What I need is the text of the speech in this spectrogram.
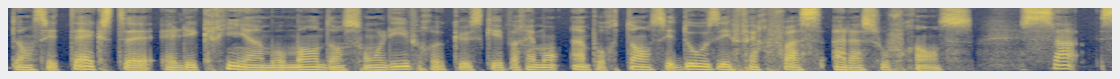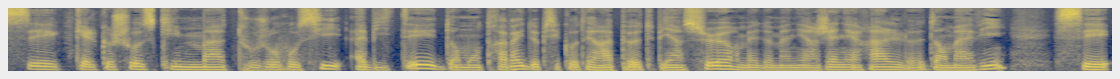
dans ses textes, elle écrit à un moment dans son livre que ce qui est vraiment important, c'est d'oser faire face à la souffrance. Ça, c'est quelque chose qui m'a toujours aussi habité dans mon travail de psychothérapeute, bien sûr, mais de manière générale dans ma vie. C'est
